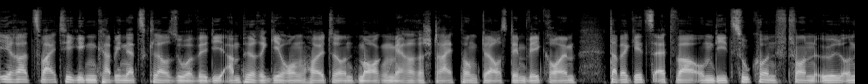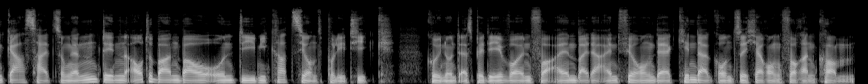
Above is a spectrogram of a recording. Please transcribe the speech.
ihrer zweitägigen Kabinettsklausur will die Ampelregierung heute und morgen mehrere Streitpunkte aus dem Weg räumen. Dabei geht es etwa um die Zukunft von Öl- und Gasheizungen, den Autobahnbau und die Migrationspolitik. Grüne und SPD wollen vor allem bei der Einführung der Kindergrundsicherung vorankommen.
